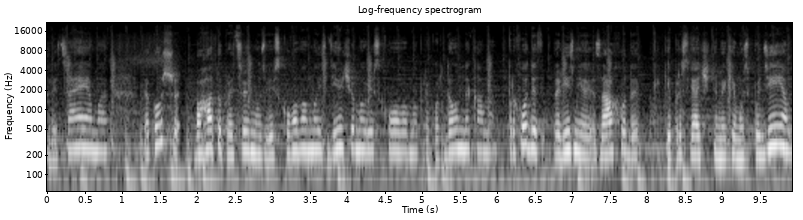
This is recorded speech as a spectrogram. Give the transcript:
з ліцеями. Також багато працюємо з військовими, з діючими військовими, прикордонниками. Приходять різні заходи, які присвячені якимось подіям.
